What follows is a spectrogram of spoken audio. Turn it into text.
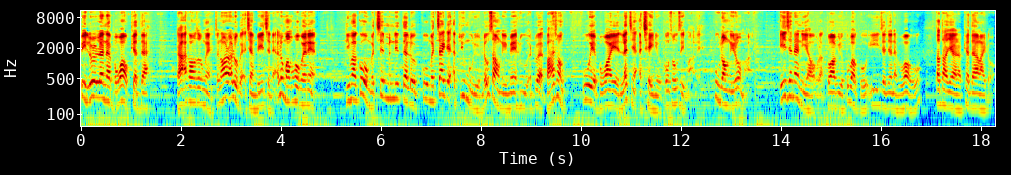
ပြီးလွတ်လွတ်လပ်လပ်ဘဝကိုဖျက်တမ်းဒါအကောင်းဆုံးပဲကျွန်တော်ကတော့အဲ့လိုပဲအကြံပေးချင်တယ်အဲ့လိုမှမဟုတ်ဘဲနဲ့ဒီမှာကိုယ်မချစ်မနစ်သက်လို့ကိုယ်မကြိုက်တဲ့အပြုအမူတွေကိုလှုပ်ဆောင်နေမဲ့လူအတွက်ဘာကြောင့်ကိုယ့်ရဲ့ဘဝရဲ့လက်ကျန်အချိန်တွေကိုကုန်ဆုံးစေမှာလဲပူလောင်နေတော့မှာလဲအေးချမ်းတဲ့နေရာကိုလာသွားပြီးတော့ကိုယ့်ဘက်ကိုအေးအေးချမ်းချမ်းတဲ့ဘဝကိုတတရရတာဖျက်ဆီးလိုက်တော့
